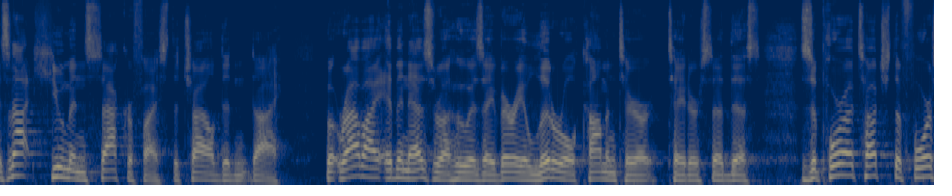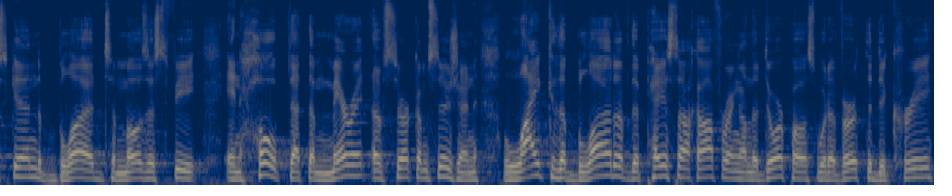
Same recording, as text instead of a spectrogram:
It's not human sacrifice. The child didn't die. But Rabbi Ibn Ezra, who is a very literal commentator, said this Zipporah touched the foreskinned blood to Moses' feet in hope that the merit of circumcision, like the blood of the Pesach offering on the doorpost, would avert the decree.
